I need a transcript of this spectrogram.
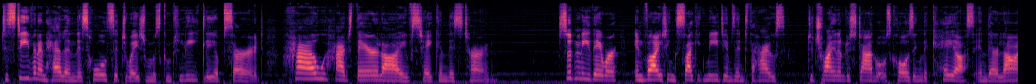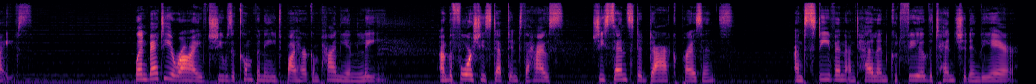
To Stephen and Helen, this whole situation was completely absurd. How had their lives taken this turn? Suddenly, they were inviting psychic mediums into the house to try and understand what was causing the chaos in their lives. When Betty arrived, she was accompanied by her companion Lee, and before she stepped into the house, she sensed a dark presence, and Stephen and Helen could feel the tension in the air.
